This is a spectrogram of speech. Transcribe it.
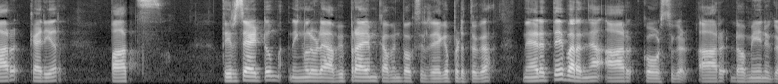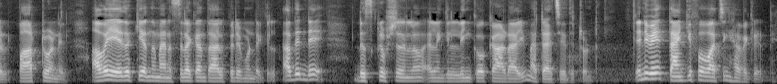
ആറ് കരിയർ പാത്സ് തീർച്ചയായിട്ടും നിങ്ങളുടെ അഭിപ്രായം കമന്റ് ബോക്സിൽ രേഖപ്പെടുത്തുക. നേരത്തെ പറഞ്ഞ ആറ് കോഴ്സുകൾ ആറ് ഡൊമൈനുകൾ പാർട്ട് വണ്ണിൽ അവ ഏതൊക്കെയെന്ന് മനസ്സിലാക്കാൻ താല്പര്യമുണ്ടെങ്കിൽ അതിന്റെ ഡിസ്ക്രിപ്ഷനിലോ അല്ലെങ്കിൽ ലിങ്കോ കാർഡായും അറ്റാച്ച് ചെയ്തിട്ടുണ്ട്. Anyway thank you for watching have a great day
